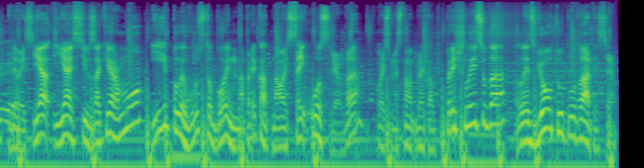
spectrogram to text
Е. Дивись, я, я сів за кермо і пливу з тобою, наприклад, на ось цей острів. Да? Ось ми, наприклад, прийшли сюди. Let's go тут лутатися.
